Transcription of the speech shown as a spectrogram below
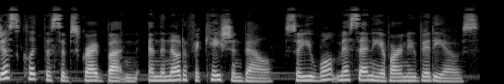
Just click the subscribe button and the notification bell so you won't miss any of our new videos.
